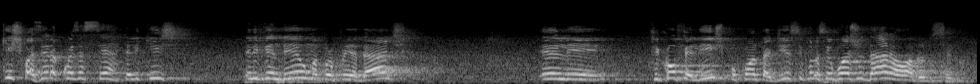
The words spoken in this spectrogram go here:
quis fazer a coisa certa, ele quis, ele vendeu uma propriedade, ele ficou feliz por conta disso e falou assim: Eu vou ajudar a obra do Senhor.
